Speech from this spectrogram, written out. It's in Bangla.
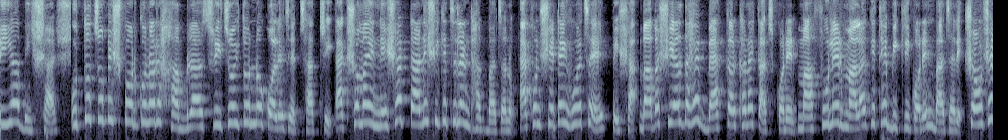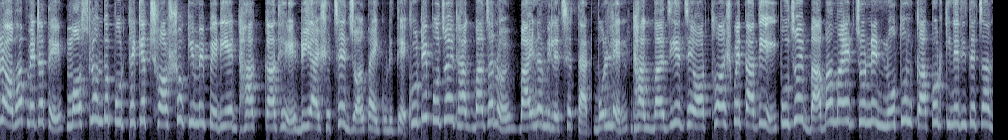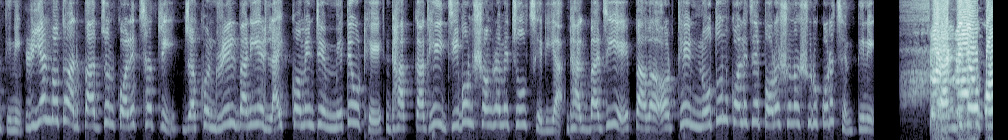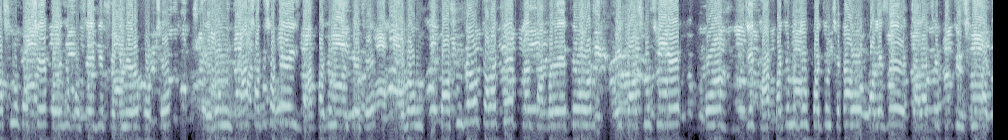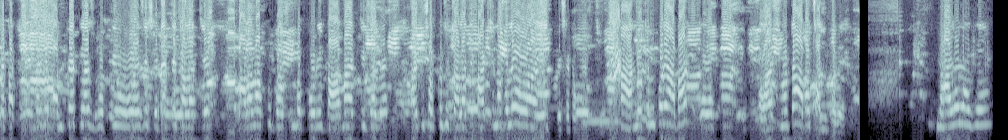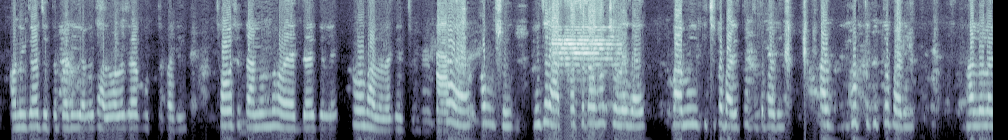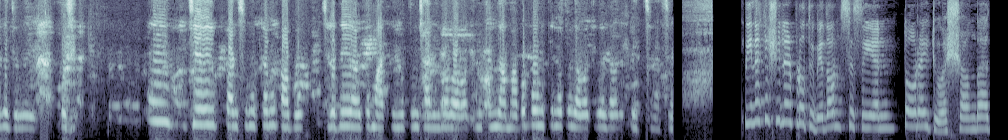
Riya Biswas, উত্তর চব্বিশ পরগনার হাবড়া শ্রী চৈতন্য কলেজের ছাত্রী। একসময় নেশার টানে শিখেছিলেন ঢাক বাজানো। এখন সেটাই হয়েছে পেশা। বাবা শিয়ালদাহে ব্যাগ কারখানায় কাজ করেন। মা ফুলের মালা গেথে বিক্রি করেন বাজারে। সংসারে অভাব মেটাতে মসলন্দপুর থেকে ছশো কিমি পেরিয়ে ঢাক কাঁধে রিয়া এসেছে জলপাইগুড়িতে। খুঁটি পুজোয় ঢাক বাজানোয় বায়না মিলেছে তার। বললেন, ঢাক বাজিয়ে যে অর্থ আসবে তা দিয়েই পুজোয় বাবা মায়ের জন্য নতুন কাপড় কিনে দিতে চান তিনি। রিয়ার মতো আর পাঁচজন কলেজ ছাত্রী যখন রিল বানিয়ে লাইক কমেন্টে মেতে ওঠে, ঢাক কাঁধেই জীবন সংগ্রামে চলছে রিয়া। ঢাক বাজিয়ে পাওয়া অর্থে নতুন কলেজে পড়াশোনা শুরু করেছেন তিনি। একদিকে ও পড়াশোনা করছে কলেজে পড়ছে যে সেকেন্ড ইয়ারে পড়ছে এবং তার সাথে সাথে এই ঢাক বাজানো শিখেছে এবং পড়াশোনাটাও চালাচ্ছে প্লাস বাজাতে ওর এই পড়াশোনা শিখে ওর যে ঢাক বাজানো যে উপার্জন সেটা ও কলেজে চালাচ্ছে টিউশন খরচা কম্পিউটার ক্লাস ভর্তি হয়েছে সেটাকে চালাচ্ছে। বাবা মা খুব পছন্দ করি বাবা মা ঠিকভাবে আর কি সবকিছু চালাতে পারছে না বলে ও এই পেশাটা করছে। হ্যাঁ নতুন করে আবার ও পড়াশোনাটা আবার চালু করে। ভালো লাগে। অনেক জায়গায় যেতে পারি, অনেক ভালো ভালো জায়গায় ঘুরতে পারি। সবার সাথে আনন্দ হয় এক জায়গায় গেলে। আমার ভালো লাগে এর জন্য। হ্যাঁ অবশ্যই। নিজের হাত খরচাটা আমার চলে যায় বা আমি কিছুটা বাড়িতে দিতে পারি আর ঘুরতে ফিরতে পারি। ভালো লাগে জন্য এই যে পারিশ্রমিকটা আমি পাবো, সেটা দিয়ে হয়তো মাকে নতুন শাড়ি বা বাবাকে নতুন জামা বা বোনকে নতুন জামা কিনে দেওয়ার একটা ইচ্ছা আছে। পিনাকি শিলের প্রতিবেদন সিসিএন তোরাই টুয়ার সংবাদ।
